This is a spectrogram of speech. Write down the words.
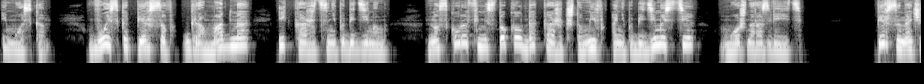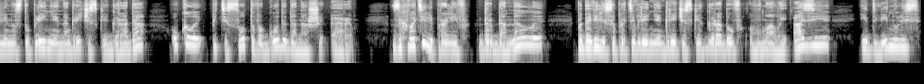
и моська. Войско персов громадно и кажется непобедимым. Но скоро Фемистокл докажет, что миф о непобедимости можно развеять. Персы начали наступление на греческие города около 500 года до нашей эры. Захватили пролив Дарданеллы, подавили сопротивление греческих городов в Малой Азии и двинулись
